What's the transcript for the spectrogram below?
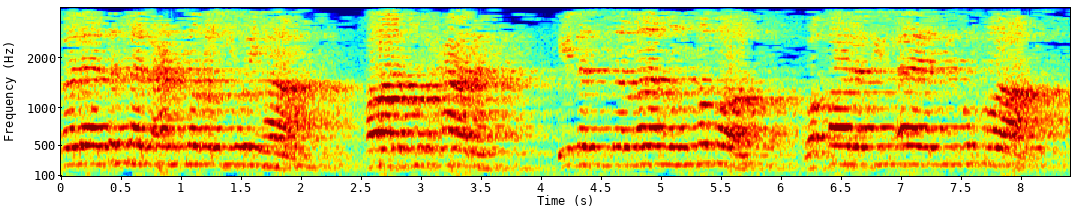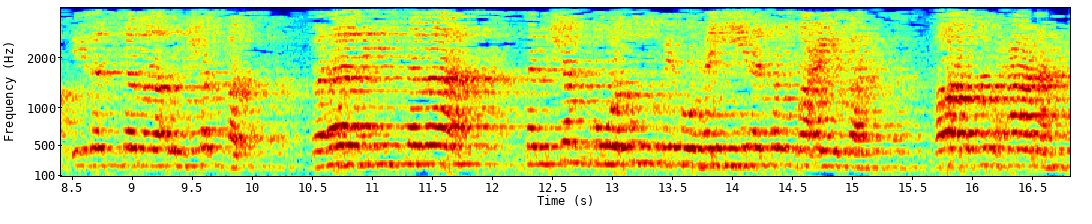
فلا تسأل عن تغيرها. قال سبحانه إذا السماء انفطرت وقال في الآية الأخرى إذا السماء انشقت فهذه السماء تنشق وتصبح هيئة ضعيفة. قال سبحانه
